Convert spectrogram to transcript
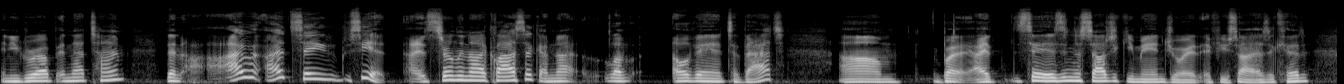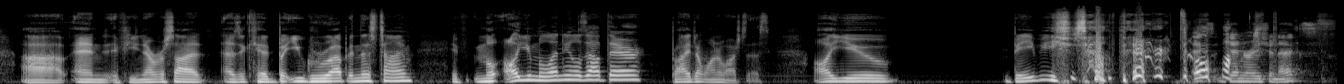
and you grew up in that time, then I I'd say see it. It's certainly not a classic. I'm not love elevating it to that. Um, but I say it is nostalgic. You may enjoy it if you saw it as a kid. Uh, and if you never saw it as a kid, but you grew up in this time, if all you millennials out there probably don't want to watch this, all you babies out there, don't X, Generation X.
